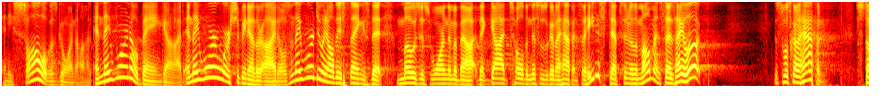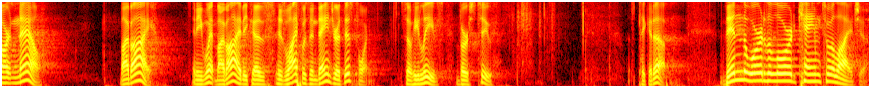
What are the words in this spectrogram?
And he saw what was going on. And they weren't obeying God. And they were worshiping other idols. And they were doing all these things that Moses warned them about, that God told them this was going to happen. So he just steps into the moment and says, Hey, look, this is what's going to happen, starting now. Bye bye. And he went bye bye because his life was in danger at this point. So he leaves. Verse 2. Let's pick it up. Then the word of the Lord came to Elijah.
